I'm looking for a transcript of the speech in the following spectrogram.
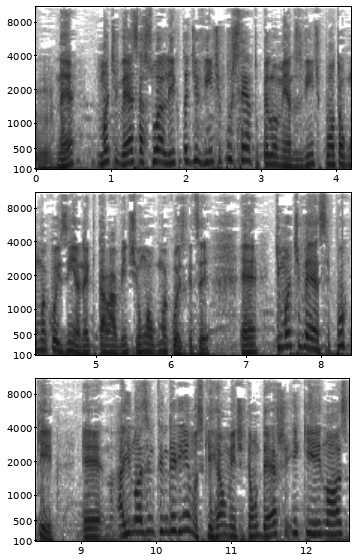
Uhum. Né? Mantivesse a sua alíquota de 20%, pelo menos, 20 ponto alguma coisinha, né? Que está lá, 21 alguma coisa, quer dizer. É, que mantivesse. Por quê? É, aí nós entenderíamos que realmente tem um déficit e que nós,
